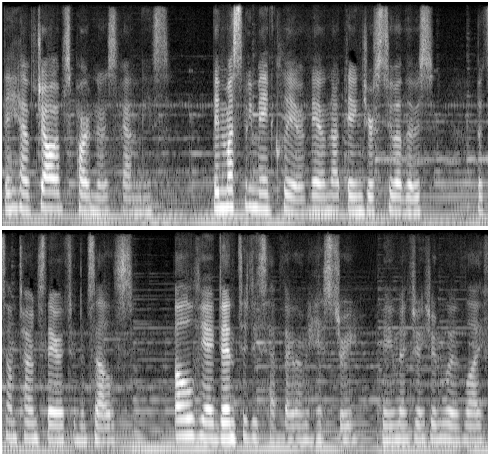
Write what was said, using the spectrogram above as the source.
They have jobs, partners, families. It must be made clear they are not dangerous to others, but sometimes they are to themselves. All the identities have their own history, the imagination way of life.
